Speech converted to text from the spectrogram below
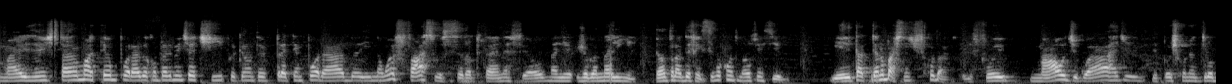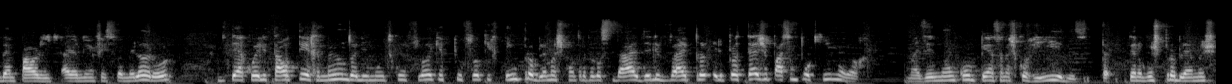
mas a gente está numa temporada completamente atípica, que não teve pré-temporada, e não é fácil você se adaptar à NFL na linha, jogando na linha, tanto na defensiva quanto na ofensiva. E ele está tendo bastante dificuldade. Ele foi mal de guarde, depois quando entrou o Ben Powers, a linha ofensiva melhorou. De Teco ele está alternando ali muito com o Flocker, porque o Flocker tem problemas contra a velocidade, ele vai ele protege o passe um pouquinho melhor, mas ele não compensa nas corridas, tá tendo alguns problemas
